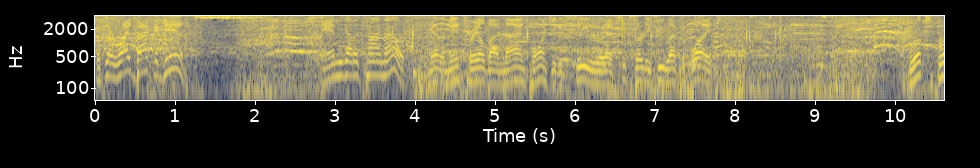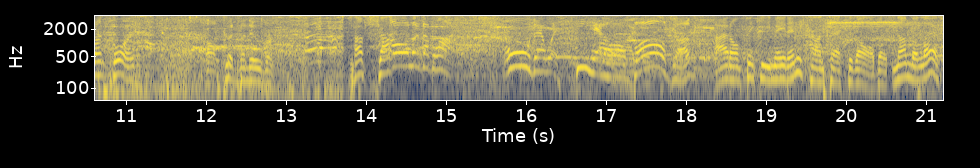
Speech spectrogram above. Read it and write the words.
But they're right back again. And we got a timeout. Yeah, the men trailed by nine points. You can see we have 6.32 left to play. Brooks front court. Oh, good maneuver. Tough shot. Oh, look at the block. Oh, that way. He had oh, all oh, ball, Doug. I don't think he made any contact at all, but nonetheless,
